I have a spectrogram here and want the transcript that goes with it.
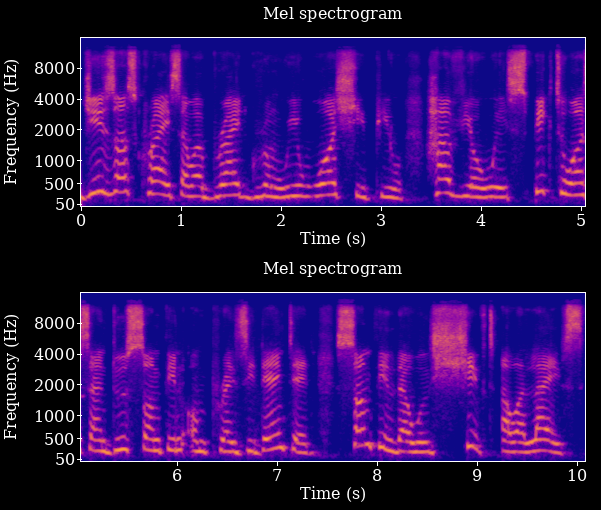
Jesus Christ, our bridegroom, we worship you. Have your way. Speak to us and do something unprecedented, something that will shift our lives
